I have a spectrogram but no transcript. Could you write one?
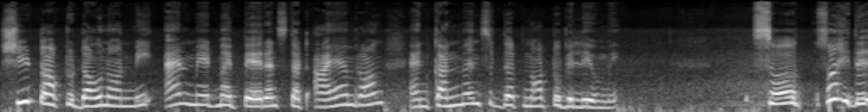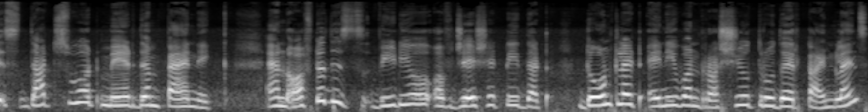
she talked down on me and made my parents that i am wrong and convinced that not to believe me. So so this that's what made them panic. And after this video of jay shetty that don't let anyone rush you through their timelines.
